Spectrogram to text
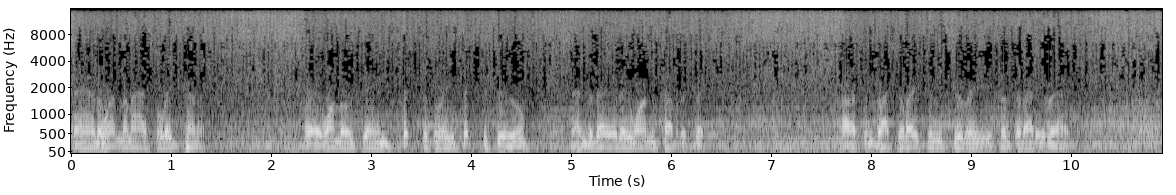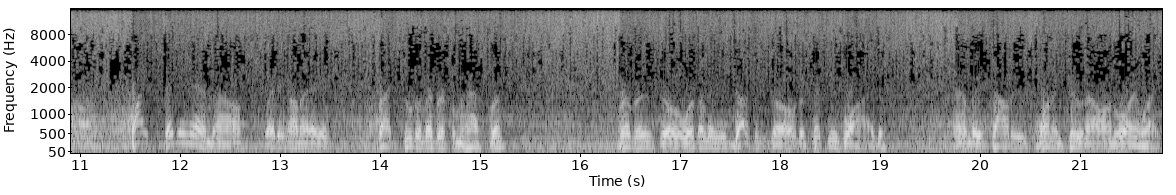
and win the National League pennant. They won those games 6 to 3, 6 to 2, and today they won 7 to 6. Uh, congratulations to the Cincinnati Reds. White digging in now, waiting on a strike two delivery from Hassler. Rivers go with the lead, doesn't go. The pitch is wide, and the count is one and two now on Roy White.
